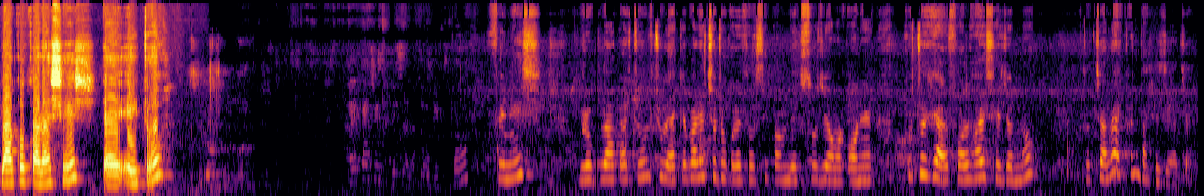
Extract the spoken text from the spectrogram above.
প্লাকও করা শেষ। তাই এই তো। ফিনিশ গ্রুপ আঁকার চুল চুল একেবারে ছোটো করে ফেলছি, কারণ দেখছ যে আমার অনেক প্রচুর হেয়ার ফল হয় সেই জন্য তো চলো এখন বাসে যাওয়া যাক।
